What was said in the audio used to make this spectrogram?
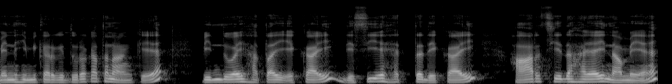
මෙන්න හිමිකරුගේ දුරකථන අංකය 0.71 272 410යි 9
